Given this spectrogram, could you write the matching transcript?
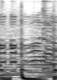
all I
